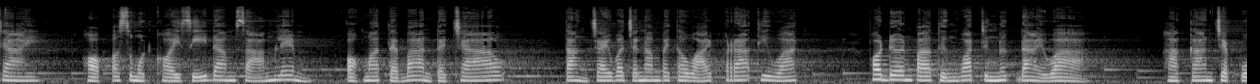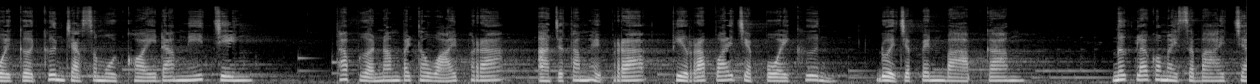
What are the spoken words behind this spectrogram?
ใจ หอบเอาสมุดข่อยสีดำสามเล่ม ออกมาแต่บ้านแต่เช้า ตั้งใจว่าจะนำไปถวายพระที่วัด พอเดินไปถึงวัดจึงนึกได้ว่า หากการเจ็บป่วยเกิดขึ้นจากสมุดข่อยดำนี้จริง ถ้าเผื่อนำไปถวายพระอาจจะทำให้พระที่รับไว้เจ็บป่วยขึ้น ด้วยจะเป็นบาปกรรม นึกแล้วก็ไม่สบายใจ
